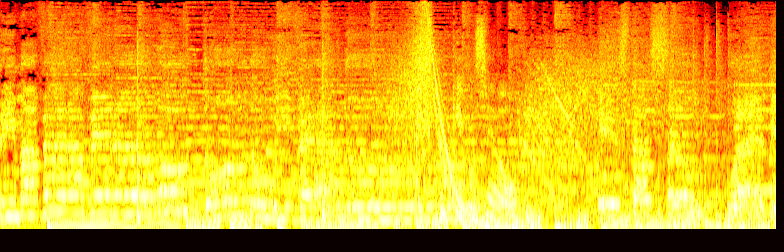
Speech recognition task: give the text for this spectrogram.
Primavera, verão, outono, inverno. O que você ouve? Estação Web.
